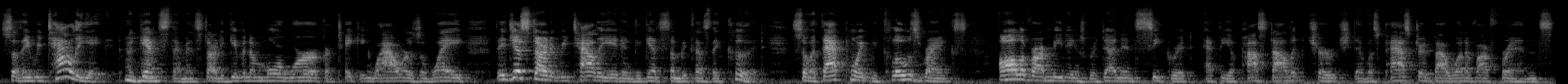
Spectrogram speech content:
So they retaliated mm-hmm. against them and started giving them more work or taking hours away. They just started retaliating against them because they could. So at that point, we closed ranks. All of our meetings were done in secret at the Apostolic Church that was pastored by one of our friends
